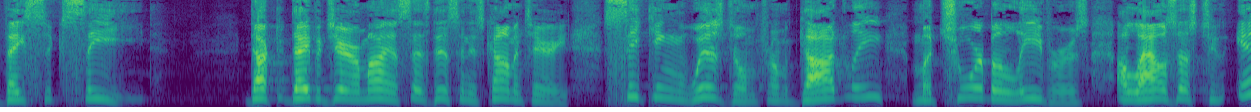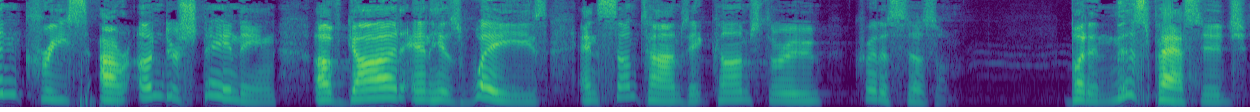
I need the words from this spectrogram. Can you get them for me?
they succeed. Dr. David Jeremiah says this in his commentary seeking wisdom from godly, mature believers allows us to increase our understanding of God and his ways, and sometimes it comes through criticism. But in this passage,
